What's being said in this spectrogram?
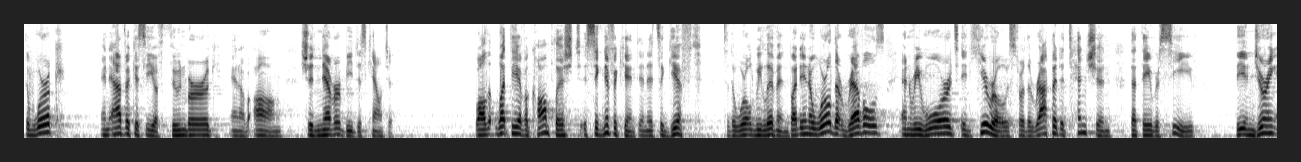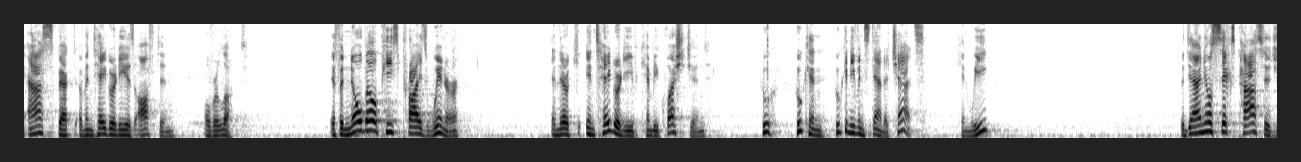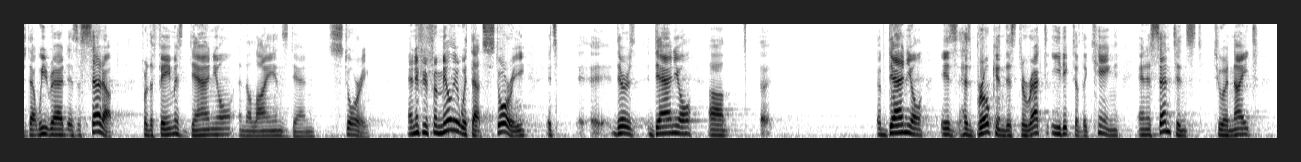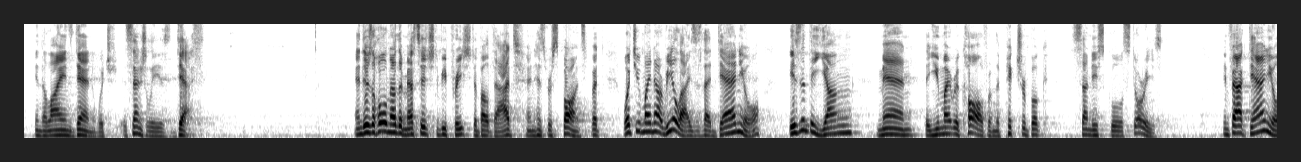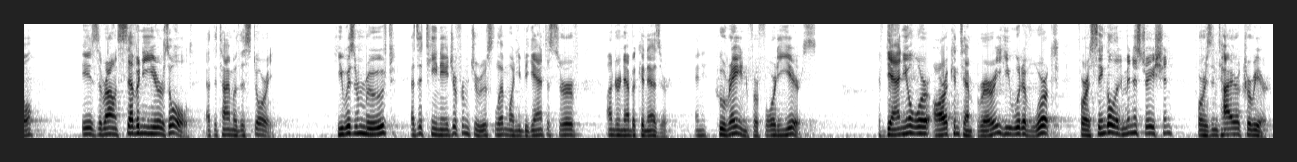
The work and advocacy of Thunberg and of Aung should never be discounted. While what they have accomplished is significant and it's a gift to the world we live in, but in a world that revels and rewards in heroes for the rapid attention that they receive, the enduring aspect of integrity is often overlooked. If a Nobel Peace Prize winner and their integrity can be questioned, who, who, can, who can even stand a chance? Can we? The Daniel 6 passage that we read is a setup for the famous Daniel and the lion's den story. And if you're familiar with that story, it's, uh, there's Daniel. Um, uh, Daniel is, has broken this direct edict of the king and is sentenced to a night in the lion's den, which essentially is death. And there's a whole other message to be preached about that and his response. But what you might not realize is that Daniel isn't the young man that you might recall from the picture book Sunday school stories. In fact, Daniel is around 70 years old at the time of this story. He was removed as a teenager from Jerusalem when he began to serve under Nebuchadnezzar, and who reigned for 40 years. If Daniel were our contemporary, he would have worked for a single administration for his entire career.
